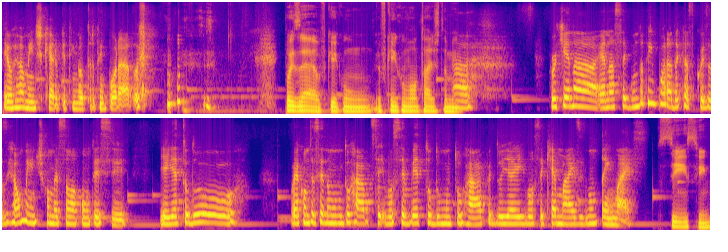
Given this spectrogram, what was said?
Eu realmente quero que tenha outra temporada. pois é, eu fiquei com, eu fiquei com vontade também. Ah, porque na, é na segunda temporada que as coisas realmente começam a acontecer. E aí é tudo. Vai acontecendo muito rápido, você vê tudo muito rápido e aí você quer mais e não tem mais. Sim, sim.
